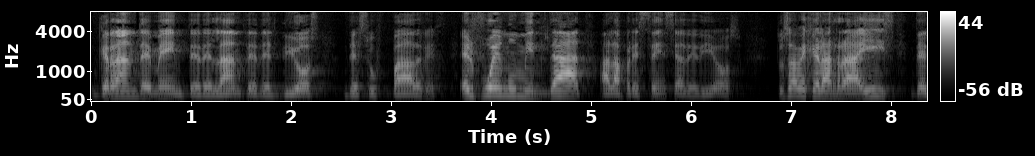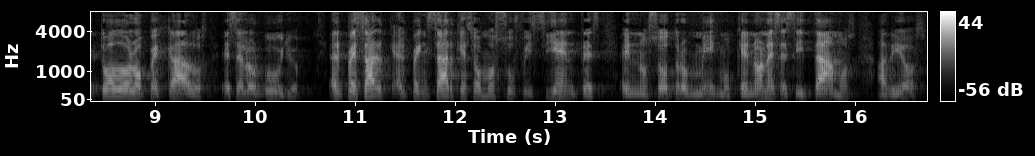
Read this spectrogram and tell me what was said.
grandemente delante del Dios de sus padres. Él fue en humildad a la presencia de Dios. Tú sabes que la raíz de todos los pecados es el orgullo. El pensar, el pensar que somos suficientes en nosotros mismos, que no necesitamos a Dios.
